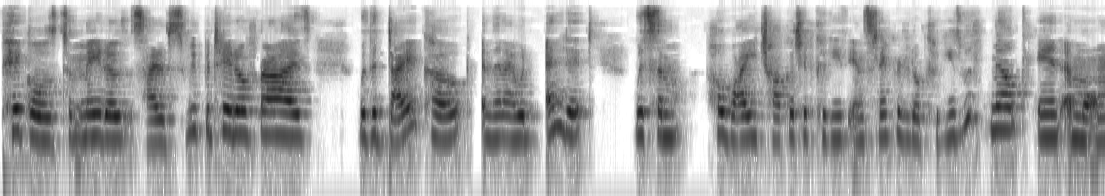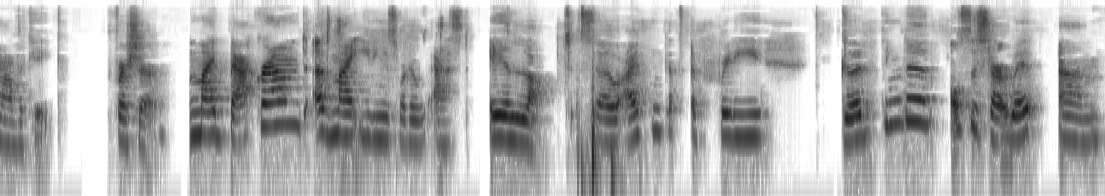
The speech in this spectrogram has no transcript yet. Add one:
pickles, tomatoes, a side of sweet potato fries with a Diet Coke, and then I would end it with some Hawaii chocolate chip cookies and snickerdoodle cookies with milk and a molten lava cake, for sure. My background of my eating disorder was asked a lot, so I think that's a pretty good thing to also start with. Um,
